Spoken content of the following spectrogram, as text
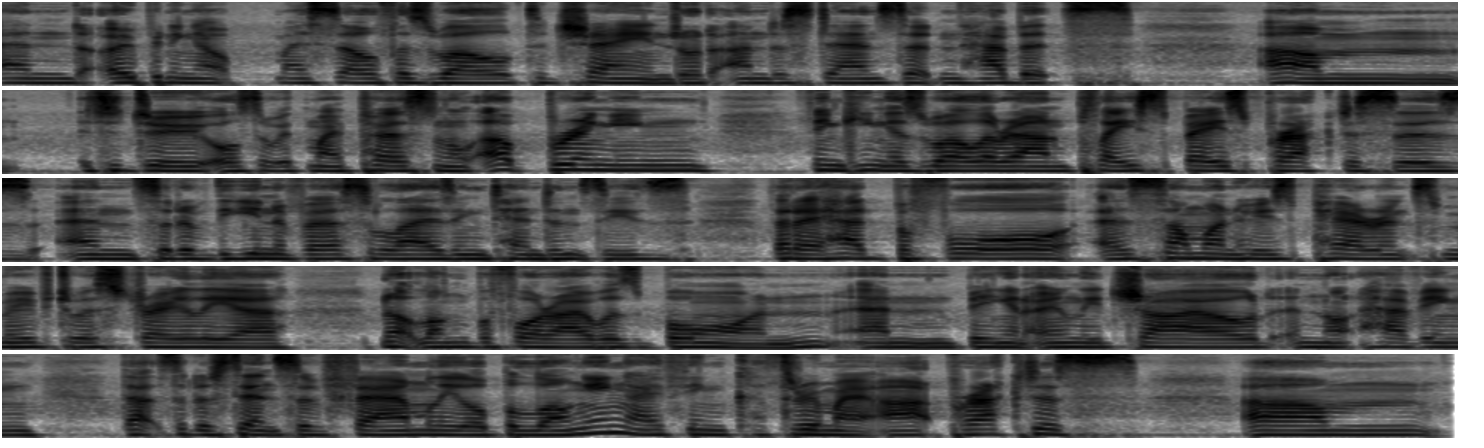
and opening up myself as well to change or to understand certain habits. Um, to do also with my personal upbringing, thinking as well around place based practices and sort of the universalizing tendencies that I had before as someone whose parents moved to Australia not long before I was born and being an only child and not having that sort of sense of family or belonging. I think through my art practice, um,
